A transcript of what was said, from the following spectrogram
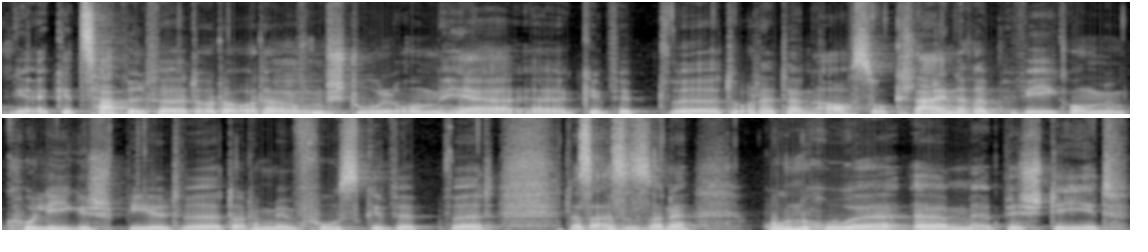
gezappelt wird oder, oder mhm. auf dem Stuhl umher äh, gewippt wird oder dann auch so kleinere Bewegungen mit dem Kuli gespielt wird oder mit dem Fuß gewippt wird, dass also so eine Unruhe ähm, besteht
